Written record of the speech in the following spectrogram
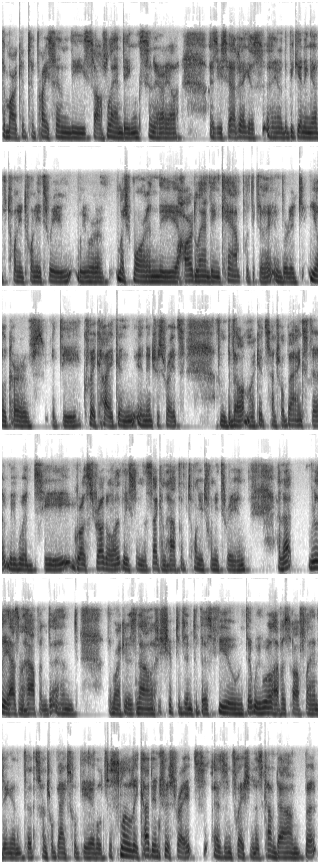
the market to price in the soft landing scenario. As you said, I guess you know, the beginning of 2023, we were much more in the hard landing camp with the inverted yield curves, with the quick hike in, in interest rates from developed market central banks, that we would see growth struggle, at least in the second half of 2023. And, and that really hasn't happened. And the market has now shifted into this view that we will have a soft landing and that central banks will be able to slowly cut interest rates as inflation has come down, but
